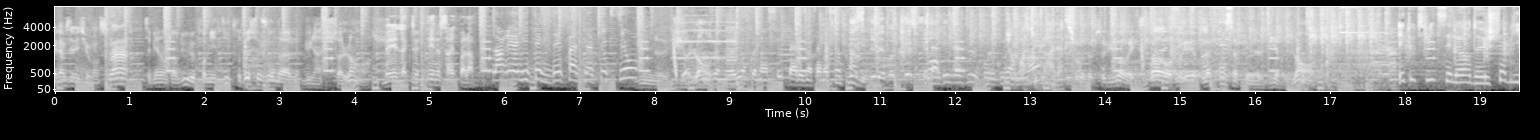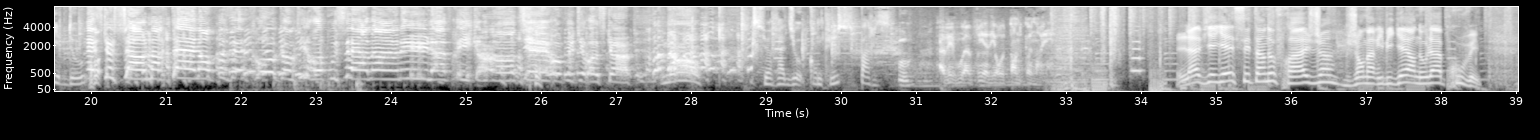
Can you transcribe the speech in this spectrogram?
Mesdames et messieurs, bonsoir. C'est bien entendu le premier titre de ce journal. Une insolence. Mais l'actualité ne s'arrête pas là. La réalité dépasse la fiction. Une violence. Nous aimerions commencer par les informations privées. C'est un désaveu pour le gouvernement. La rédaction est absolument extraordinaire. La France a fait une virulence. Et tout de suite, c'est l'heure de Chablis Hebdo. Est-ce que Charles Martel en faisait trop quand il repoussait à main nue l'Afrique entière au futuroscope? Non Sur Radio Campus Paris. Où avez-vous appris à dire autant de conneries La vieillesse est un naufrage. Jean-Marie Bigard nous l'a prouvé.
